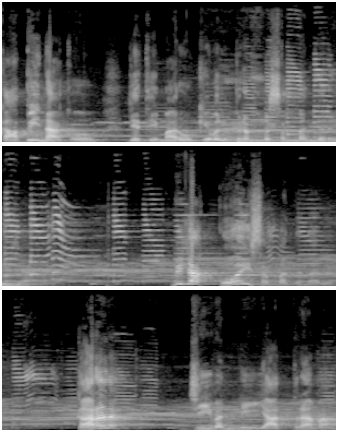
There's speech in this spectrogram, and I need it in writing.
કાપી નાખો, જેથી મારું કેવલ બ્રહ્મ સંબંધ રહી જાય. બીજા કોઈ સંબંધ ન રહે. કારણ જીવનની યાત્રામાં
